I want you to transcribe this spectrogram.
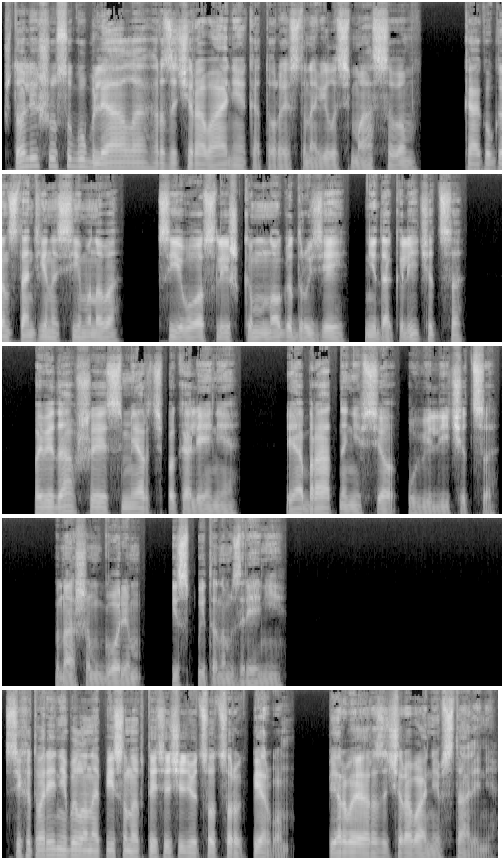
что лишь усугубляло разочарование, которое становилось массовым, как у Константина Симонова, с его слишком много друзей не докличется, повидавшие смерть поколения, и обратно не все увеличится в нашем горем испытанном зрении. Стихотворение было написано в 1941-м, первое разочарование в Сталине.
